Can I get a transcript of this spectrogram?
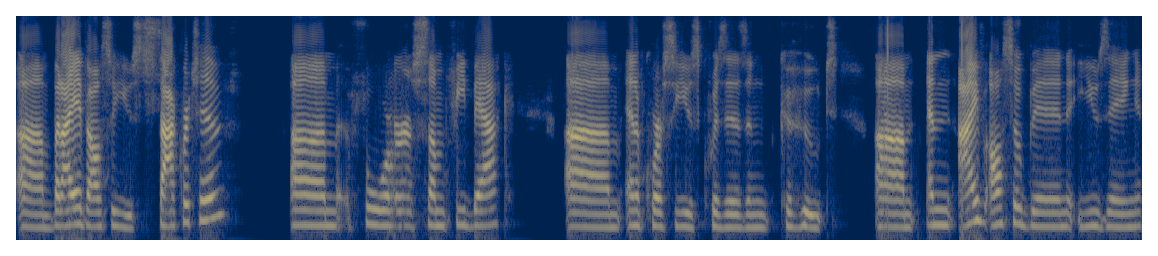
um, but I have also used Socrative um, for some feedback, um, and of course, I use Quizizz and Kahoot. Um, and I've also been using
